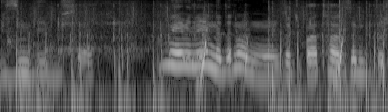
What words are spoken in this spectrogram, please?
bizim gibi bir şey. Meyveleri neden almıyoruz acaba taze midir?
